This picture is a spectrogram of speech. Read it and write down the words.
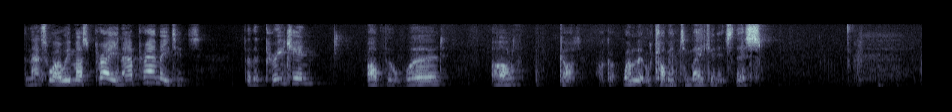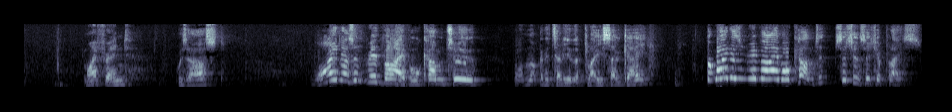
And that's why we must pray in our prayer meetings for the preaching of the word of God. I've got one little comment to make, and it's this. My friend was asked, Why doesn't revival come to. Well, I'm not going to tell you the place, okay? But why doesn't revival come to such and such a place?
